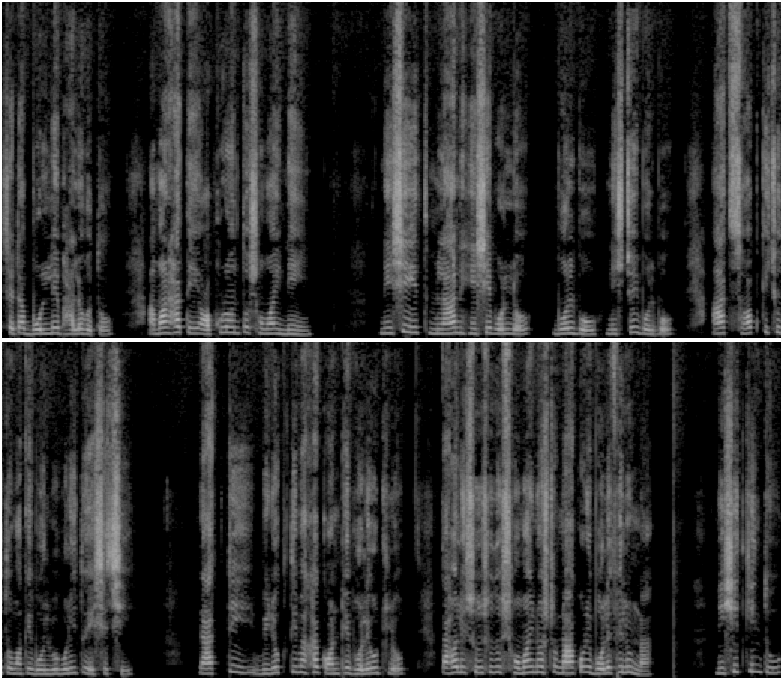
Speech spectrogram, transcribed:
সেটা বললে ভালো হতো। আমার হাতে অফুরন্ত সময় নেই। নিশীত ম্লান হেসে বলল, বলব, নিশ্চয়ই বলব। আজ সব কিছু তোমাকে বলব বলেই তো এসেছি। রাত্রি বিরক্তিমাখা কণ্ঠে বলে উঠল, তাহলে শুধু শুধু সময় নষ্ট না করে বলে ফেলুন না। নিশীত কিন্তু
